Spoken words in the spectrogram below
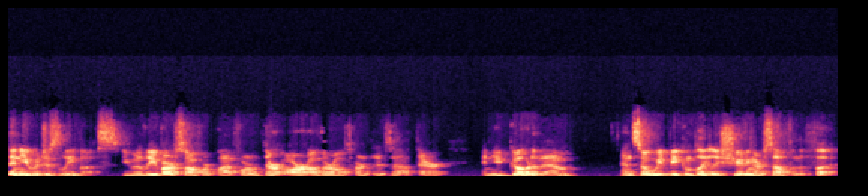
then you would just leave us. You would leave our software platform. There are other alternatives out there and you'd go to them. And so we'd be completely shooting ourselves in the foot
